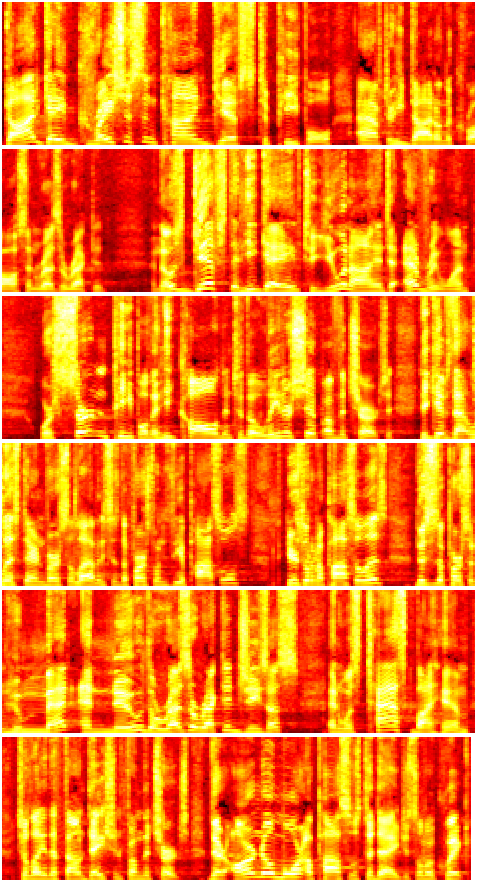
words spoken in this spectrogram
God gave gracious and kind gifts to people after he died on the cross and resurrected. And those gifts that he gave to you and I and to everyone were certain people that he called into the leadership of the church. He gives that list there in verse 11. He says the first one is the apostles. Here's what an apostle is this is a person who met and knew the resurrected Jesus and was tasked by him to lay the foundation from the church. There are no more apostles today. Just a little quick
